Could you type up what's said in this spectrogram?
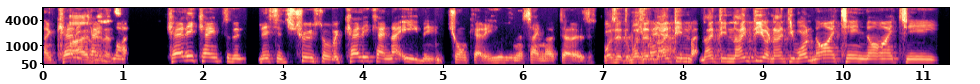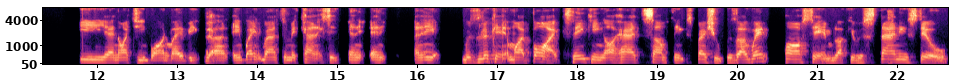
And Kelly Five came minutes. My, Kelly came to the. This is true story. Kelly came that evening. Sean Kelly, he was in the same hotel as. Was it was it 19, 1990 or ninety one? Nineteen ninety, yeah, ninety one maybe. Yeah. And he went round to mechanics and and and he was looking at my bike, thinking I had something special because I went past him like he was standing still.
